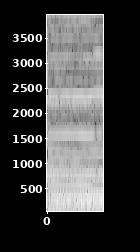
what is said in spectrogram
Bye.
